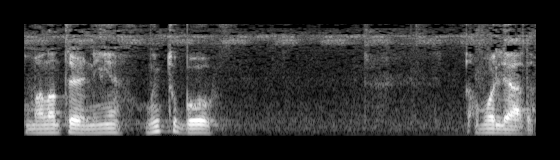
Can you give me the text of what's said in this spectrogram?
Uma lanterninha muito boa. Dá uma olhada.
